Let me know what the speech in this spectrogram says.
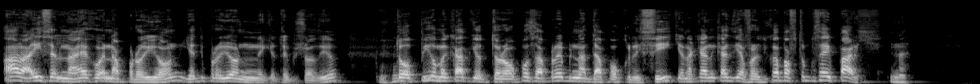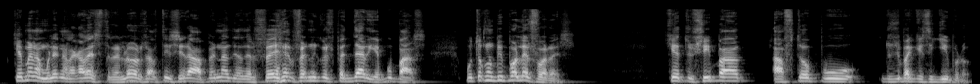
Άρα ήθελα να έχω ένα προϊόν, γιατί προϊόν είναι και το επεισοδιο το οποίο με κάποιο τρόπο θα πρέπει να ανταποκριθεί και να κάνει κάτι διαφορετικό από αυτό που θα υπάρχει. ναι. Και εμένα μου λέγανε καλά, είσαι τρελός, αυτή η σειρά απέναντι, αδερφέ, φέρνει 25 Πού πας; Μου το έχουν πει πολλές φορές. Και τους είπα αυτό που τους είπα και στην Κύπρο.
